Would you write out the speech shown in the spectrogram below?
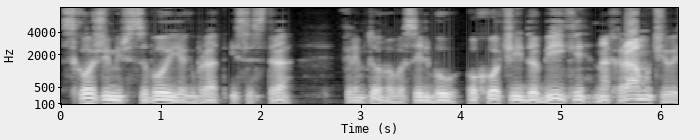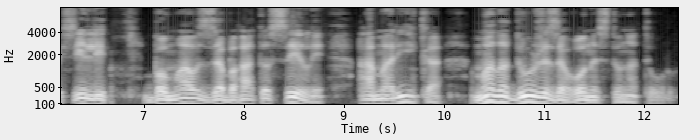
схожі між собою, як брат і сестра. Крім того, Василь був охочий до бійки на храму чи весіллі, бо мав забагато сили, а Марійка мала дуже загонисту натуру.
